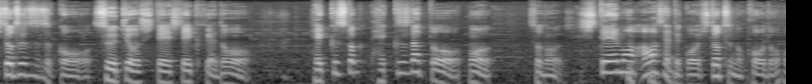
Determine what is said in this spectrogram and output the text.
一つずつこう数値を指定していくけどヘックスとヘックスだともうその指定も合わせてこう一つのコード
